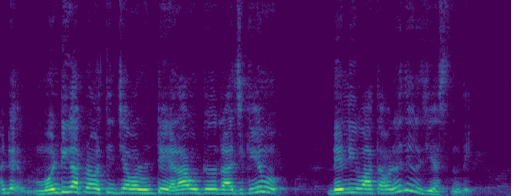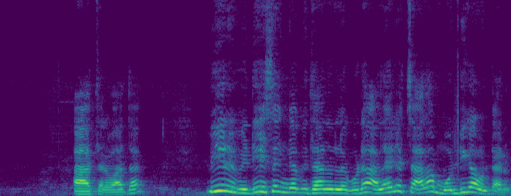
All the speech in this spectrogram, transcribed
అంటే మొండిగా ప్రవర్తించేవాడు ఉంటే ఎలా ఉంటుందో రాజకీయం ఢిల్లీ వాతావరణం తెలియజేస్తుంది. ఆ తర్వాత వీరు విదేశాంగ విధానంలో కూడా అలాగే చాలా మొండిగా ఉంటారు.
